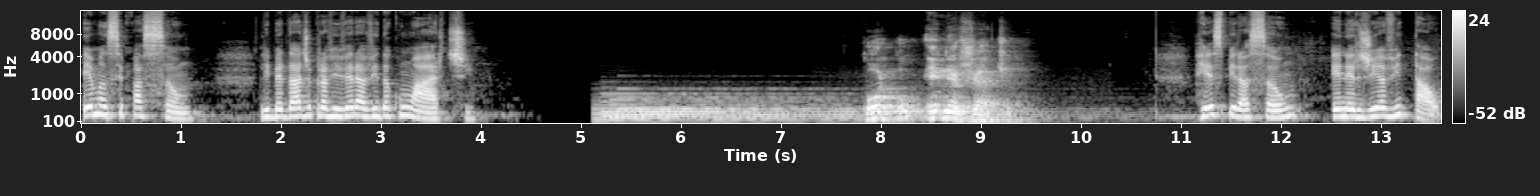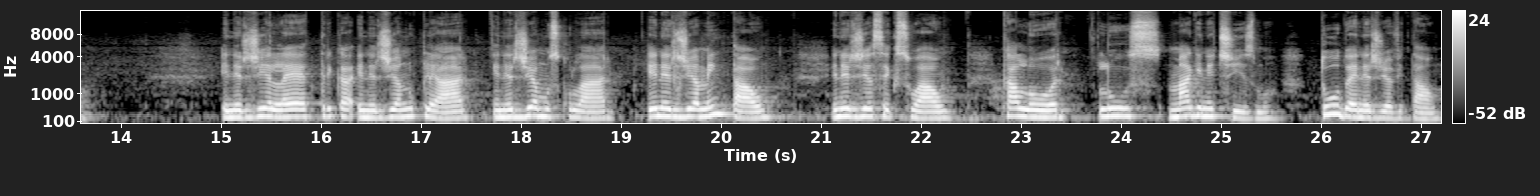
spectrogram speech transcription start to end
Emancipação, liberdade para viver a vida com arte. Corpo energético. Respiração, energia vital. Energia elétrica, energia nuclear, energia muscular, energia mental, energia sexual, calor, luz, magnetismo, tudo é energia vital.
